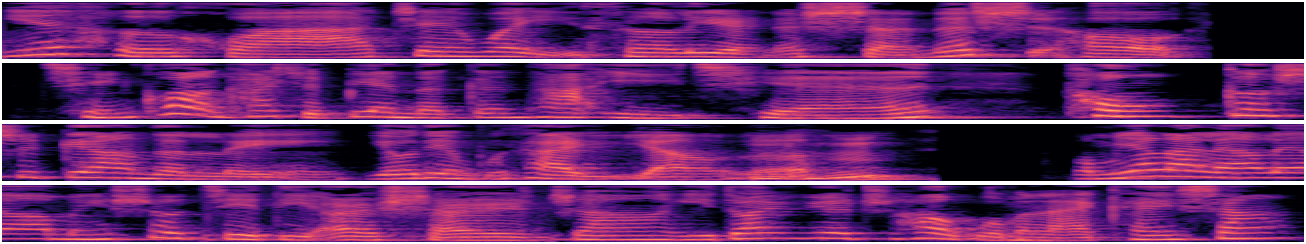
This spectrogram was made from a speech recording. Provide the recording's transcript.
耶和华这位以色列人的神的时候，情况开始变得跟他以前通各式各样的灵有点不太一样了。嗯我们要来聊聊《民数记》第二十二章。一段音乐之后，我们来开箱。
